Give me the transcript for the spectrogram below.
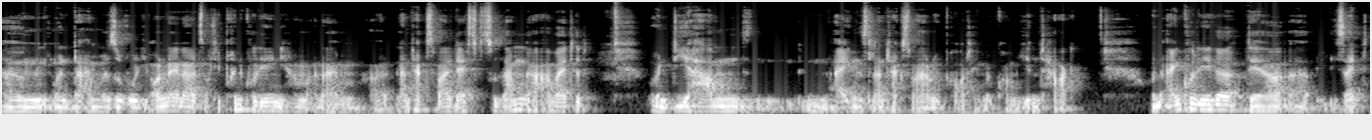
Ähm, und da haben wir sowohl die Onliner als auch die Printkollegen, die haben an einem äh, Landtagswahldesk zusammengearbeitet und die haben ein eigenes Landtagswahlreporting bekommen, jeden Tag. Und ein Kollege, der äh, seit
